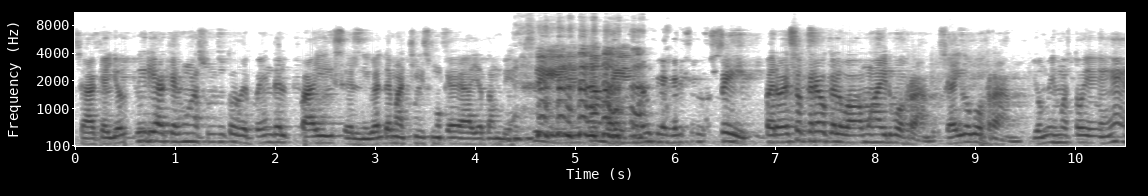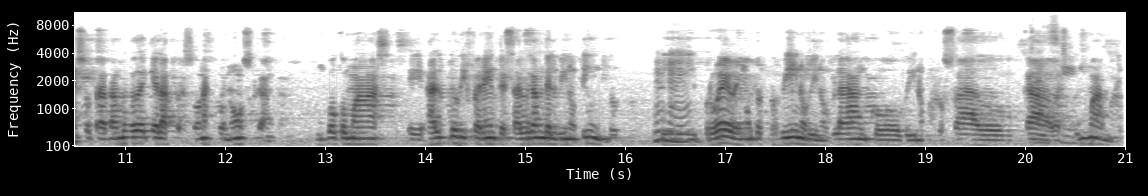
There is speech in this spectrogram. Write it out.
o sea, que yo diría que es un asunto, depende del país, el nivel de machismo que haya también. Sí, también. sí, pero eso creo que lo vamos a ir borrando, se ha ido borrando. Yo mismo estoy en eso, tratando de que las personas conozcan un poco más eh, algo diferente, salgan del vino tinto y, prueben otros vinos, vino blanco, vino rosado, cava, espumante.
